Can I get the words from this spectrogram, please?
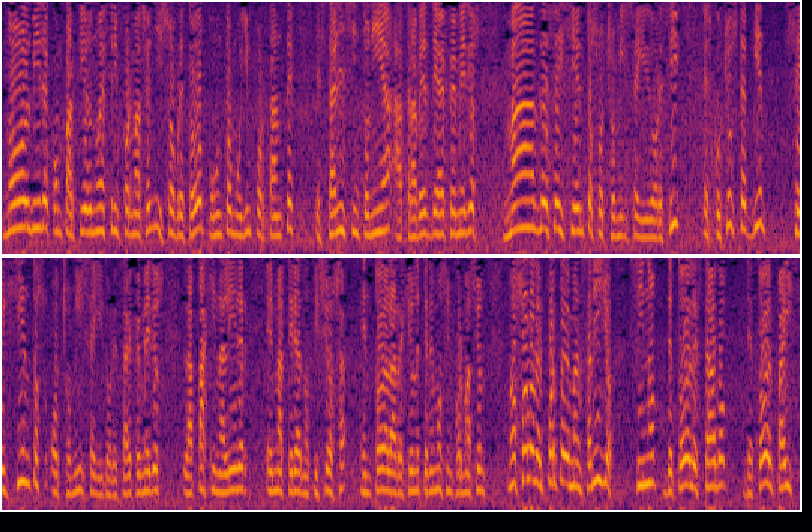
no olvide compartir nuestra información y sobre todo, punto muy importante, estar en sintonía a través de AF Medios, más de 608 mil seguidores. Sí, escuchó usted bien, 608 mil seguidores. AF Medios, la página líder en materia noticiosa en toda la región. Le tenemos información no solo del puerto de Manzanillo, sino de todo el estado, de todo el país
